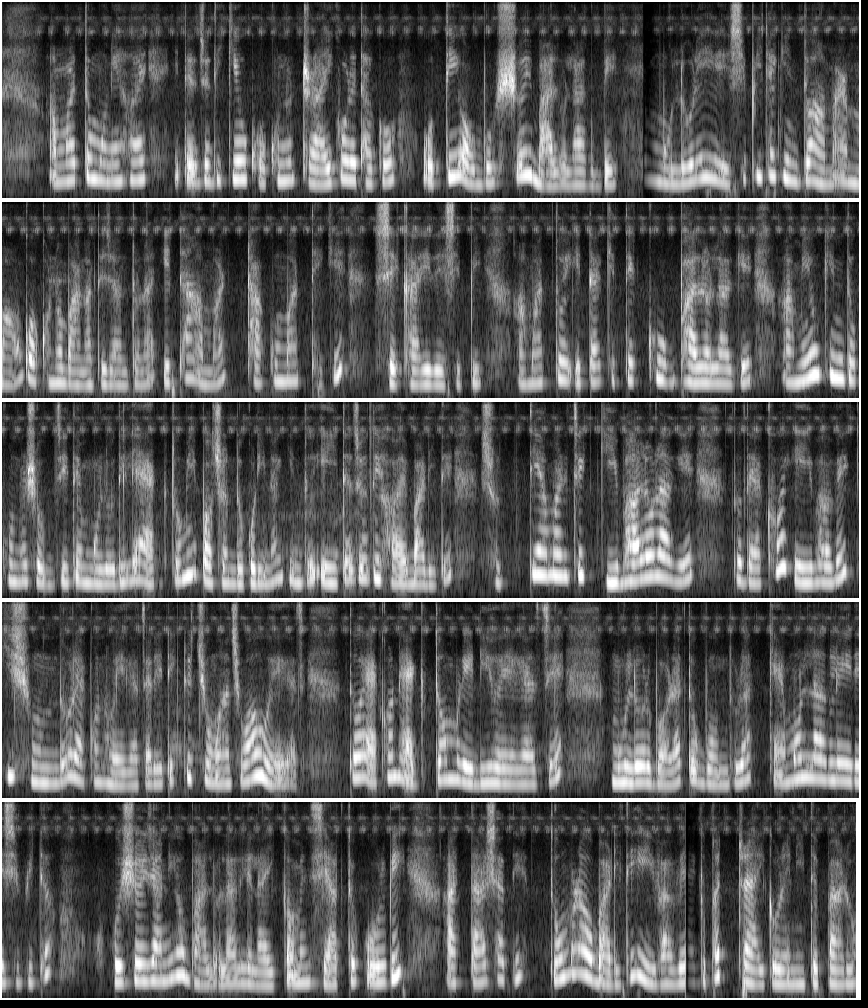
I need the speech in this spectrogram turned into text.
আমার তো মনে হয় এটা যদি কেউ কখনো ট্রাই করে থাকো, অতি অবশ্যই ভালো লাগবে। মূলোর এই রেসিপিটা কিন্তু আমার মাও কখনো বানাতে জানতো না। এটা আমার ঠাকুমার থেকে শেখা এই রেসিপি আমার তো এটা খেতে খুব ভালো লাগে। আমিও কিন্তু কোনো সবজিতে মূলো দিলে একদমই পছন্দ করি না। কিন্তু এইটা যদি হয় বাড়িতে, সত্যি আমার যে কী ভালো লাগে। তো দেখো এইভাবে কি সুন্দর এখন হয়ে গেছে। আর এটা একটু চোঁয়া চোঁয়াও হয়ে গেছে। তো এখন একদম রেডি হয়ে গেছে মূলোর বড়া। তো বন্ধুরা, কেমন লাগল এই রেসিপিটা অবশ্যই জানিও, ভালো লাগলে লাইক কমেন্ট শেয়ার তো করবি আর তার সাথে তোমরাও বাড়িতে এইভাবে একবার ট্রাই করে নিতে পারো।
